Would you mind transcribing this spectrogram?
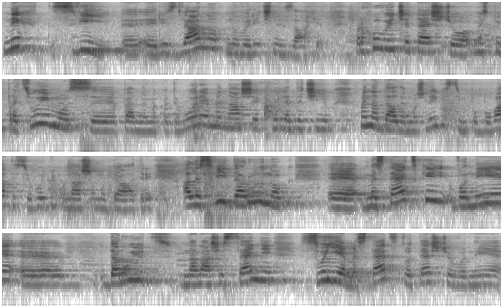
В них свій е, різдвяно-новорічний захід. Враховуючи те, що ми співпрацюємо з е, певними категоріями наших глядачів, ми надали можливість їм побувати сьогодні у нашому театрі. Але свій дарунок е, мистецький вони е, дарують на нашій сцені своє мистецтво, те, що вони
